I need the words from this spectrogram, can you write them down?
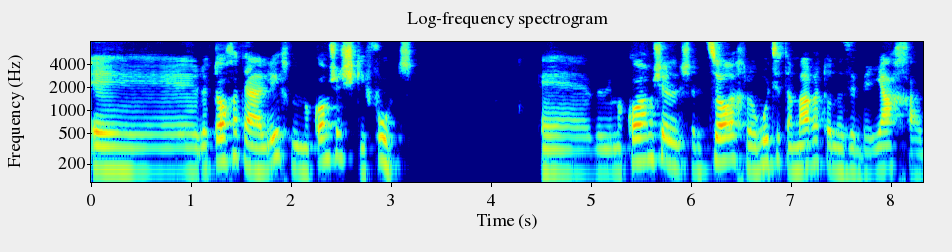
אה, לתוך התהליך ממקום של שקיפות אה, וממקום של, של צורך לרוץ את המרתון הזה ביחד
